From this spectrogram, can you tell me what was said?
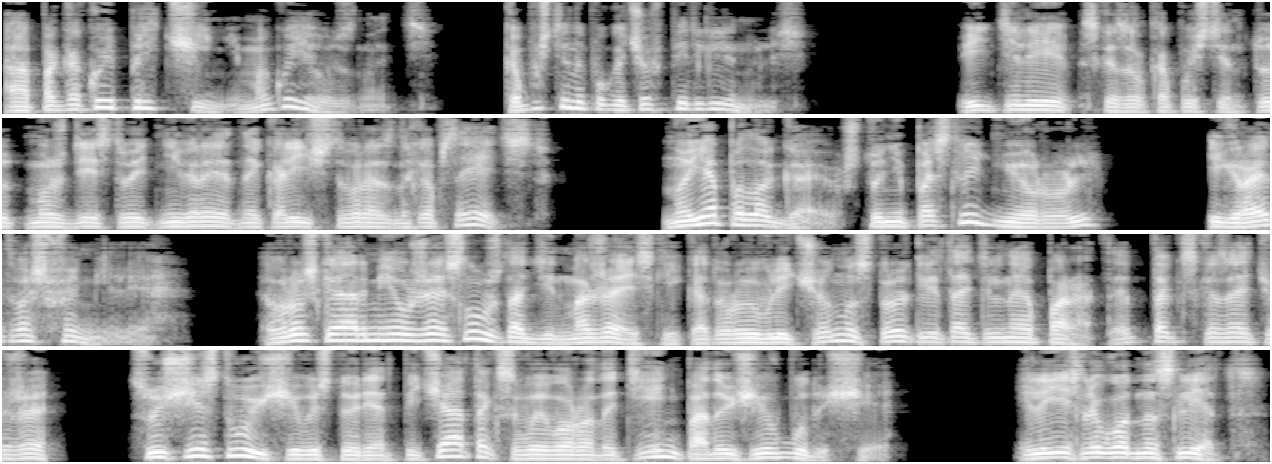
А по какой причине, могу я узнать? Капустин и Пугачев переглянулись. — Видите ли, — сказал Капустин, — тут может действовать невероятное количество разных обстоятельств. Но я полагаю, что не последнюю роль играет ваша фамилия. В русской армии уже служит один Можайский, который увлеченно строит летательный аппарат. Это, так сказать, уже существующий в истории отпечаток, своего рода тень, падающий в будущее. Или, если угодно, след,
